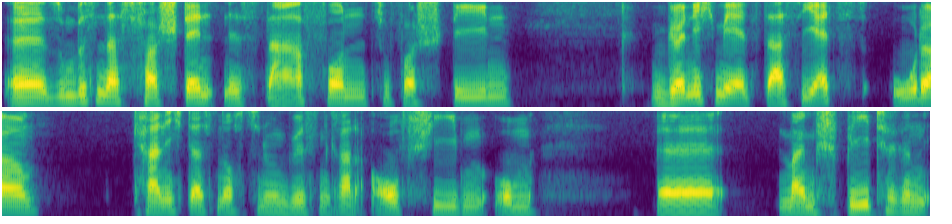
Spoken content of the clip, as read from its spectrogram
äh, so ein bisschen das Verständnis davon zu verstehen, gönne ich mir jetzt das jetzt oder kann ich das noch zu einem gewissen Grad aufschieben, um äh, meinem späteren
